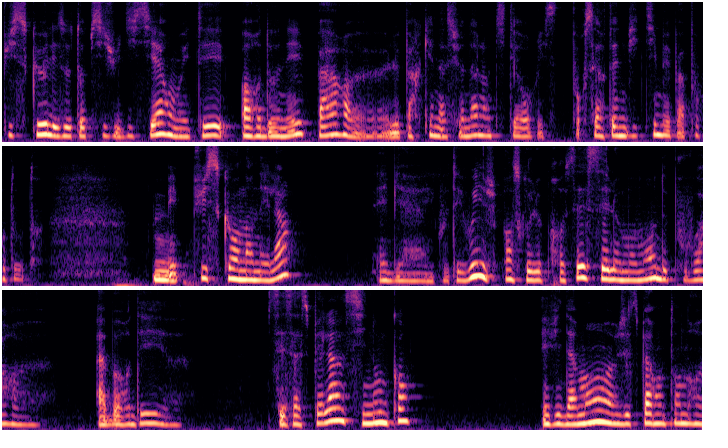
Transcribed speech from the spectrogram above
puisque les autopsies judiciaires ont été ordonnées par euh, le parquet national antiterroriste, pour certaines victimes et pas pour d'autres. Mais puisqu'on en est là, eh bien écoutez, oui, je pense que le procès, c'est le moment de pouvoir euh, aborder euh, ces aspects-là, sinon quand? Évidemment, j'espère entendre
